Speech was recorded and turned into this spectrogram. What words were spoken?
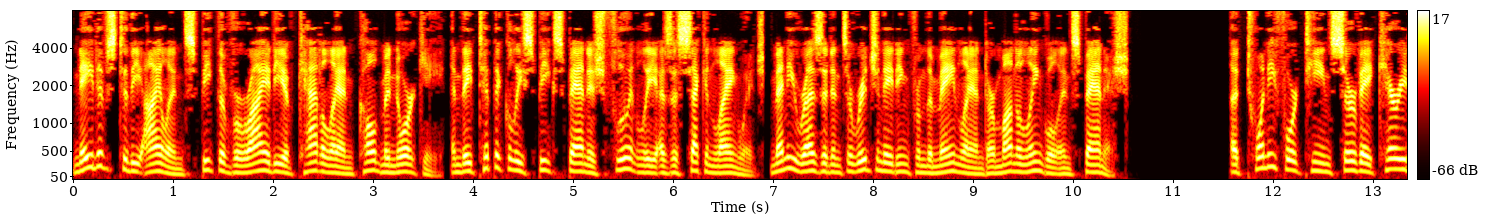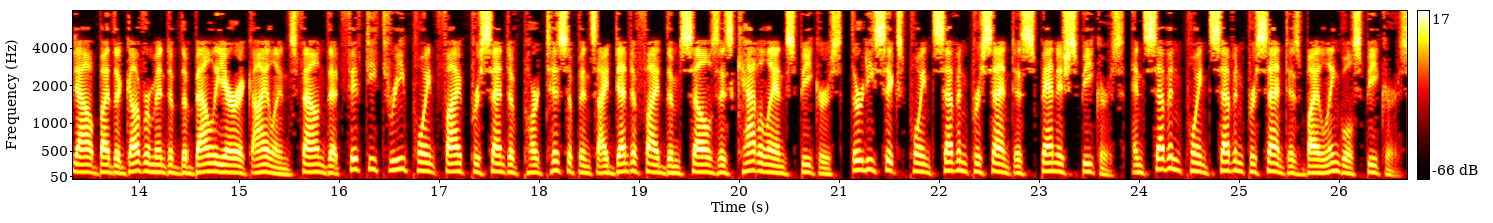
Natives to the island speak the variety of Catalan called Menorquí, and they typically speak Spanish fluently as a second language. Many residents originating from the mainland are monolingual in Spanish. A 2014 survey carried out by the government of the Balearic Islands found that 53.5% of participants identified themselves as Catalan speakers, 36.7% as Spanish speakers, and 7.7% as bilingual speakers.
